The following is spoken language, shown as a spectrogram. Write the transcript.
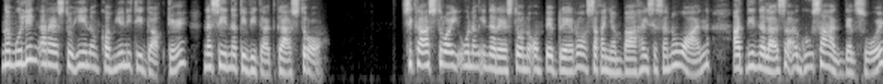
na muling arestuhin ang community doctor na si Natividad Castro. Si Castro ay unang inaresto noong Pebrero sa kanyang bahay sa San Juan at dinala sa Agusan del Sur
